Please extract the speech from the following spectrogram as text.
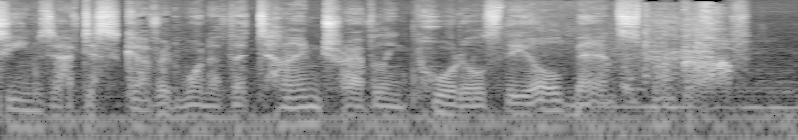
Seems I've discovered one of the time-traveling portals the old man spoke of.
